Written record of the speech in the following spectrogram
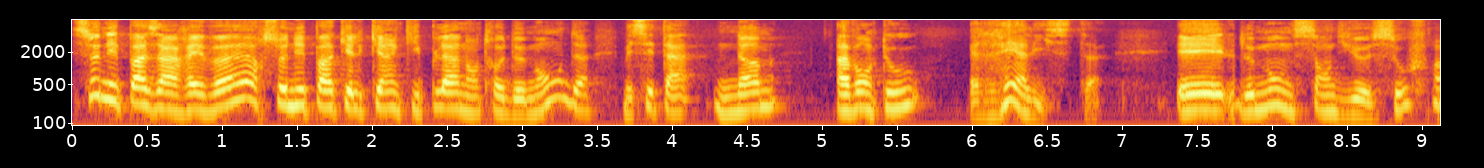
Ce n'est pas un rêveur, ce n'est pas quelqu'un qui plane entre deux mondes, mais c'est un homme avant tout réaliste. Et le monde sans Dieu souffre,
